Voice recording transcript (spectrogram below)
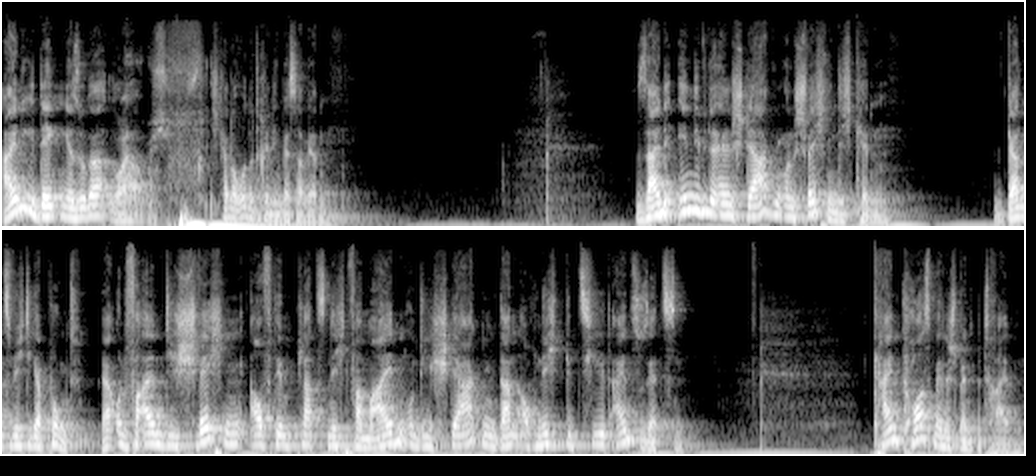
Einige denken ja sogar, oh ja, ich, ich kann auch ohne Training besser werden seine individuellen Stärken und Schwächen nicht kennen. Ganz wichtiger Punkt. Ja, und vor allem die Schwächen auf dem Platz nicht vermeiden und die Stärken dann auch nicht gezielt einzusetzen. Kein Course-Management betreiben.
